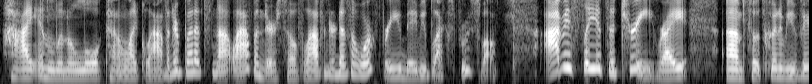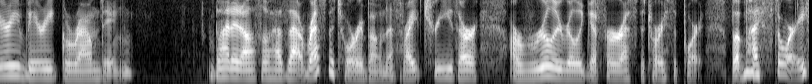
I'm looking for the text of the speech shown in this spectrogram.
high in linalool, kind of like lavender, but it's not lavender. So if lavender doesn't work for you, maybe black spruce will. Obviously, it's a tree, right? Um, so it's going to be very, very grounding but it also has that respiratory bonus right trees are are really really good for respiratory support but my story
